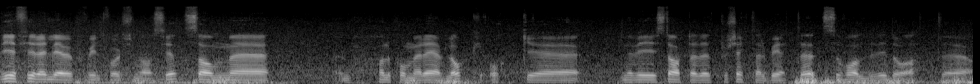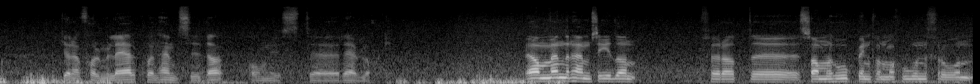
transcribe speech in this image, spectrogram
Vi är fyra elever på viltvårdsgymnasiet som eh, håller på med rävlock och eh, när vi startade ett projektarbete så valde vi då att eh, göra en formulär på en hemsida om just eh, rävlock. Vi använder hemsidan för att eh, samla ihop information från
